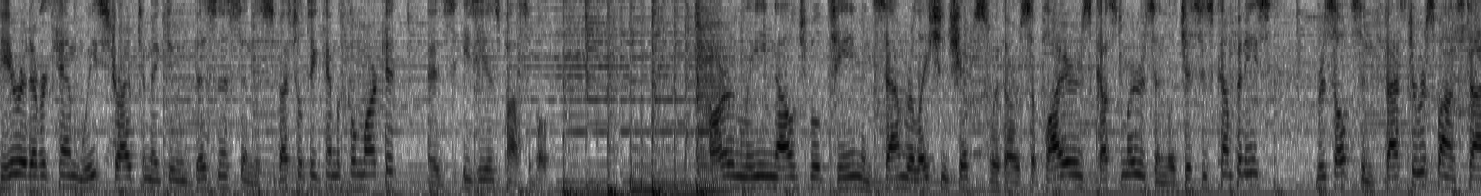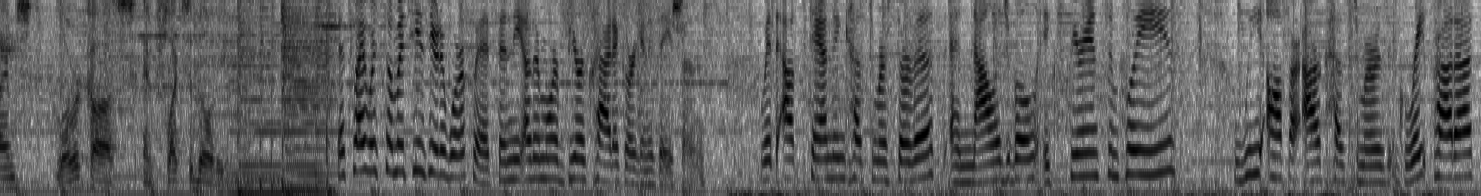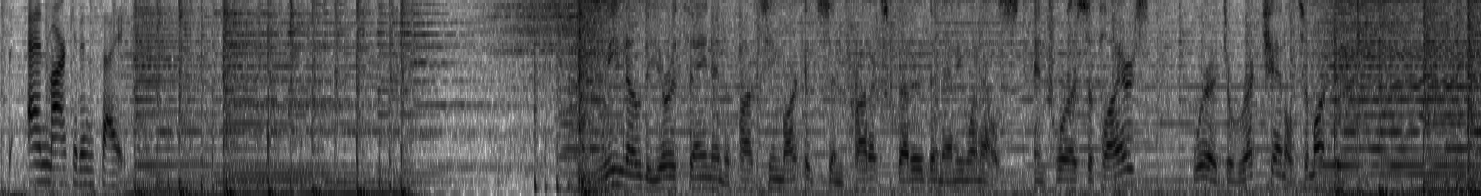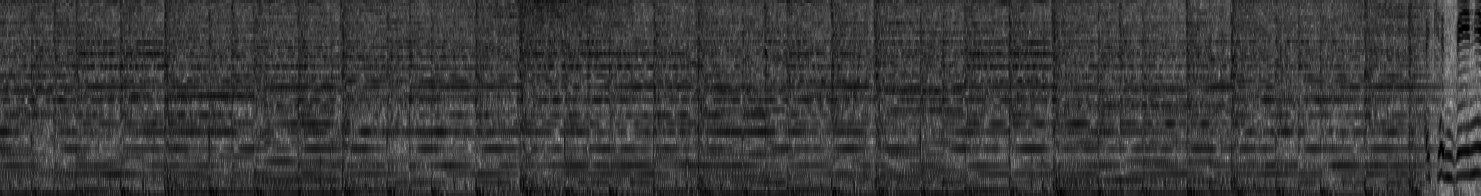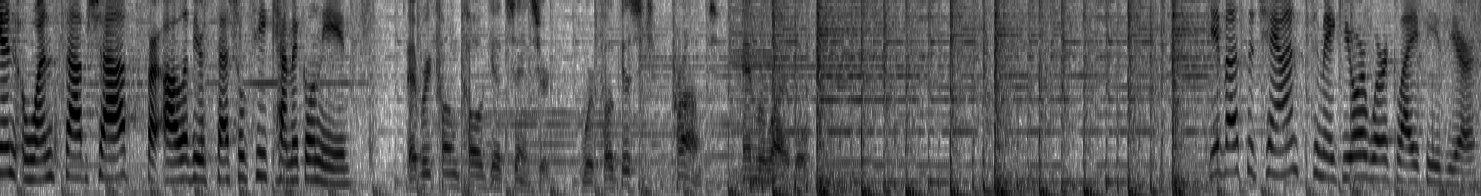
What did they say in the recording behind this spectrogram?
Here at Everchem, we strive to make doing business in the specialty chemical market as easy as possible. Our lean, knowledgeable team and sound relationships with our suppliers, customers, and logistics companies results in faster response times, lower costs, and flexibility. That's why we're so much easier to work with than the other more bureaucratic organizations. With outstanding customer service and knowledgeable, experienced employees, we offer our customers great products and market insight. We know the urethane and epoxy markets and products better than anyone else. And for our suppliers, we're a direct channel to market. Convenient one-stop shop for all of your specialty chemical needs. Every phone call gets answered. We're focused, prompt, and reliable. Give us a chance to make your work life easier.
